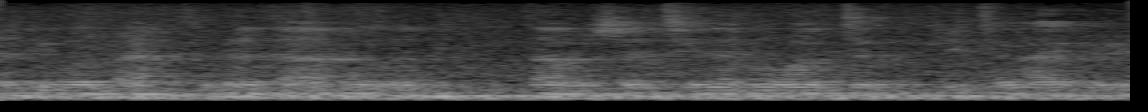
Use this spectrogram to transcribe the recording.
and he went back to Vrindavan, and that was it. He never went to Gitanagari.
